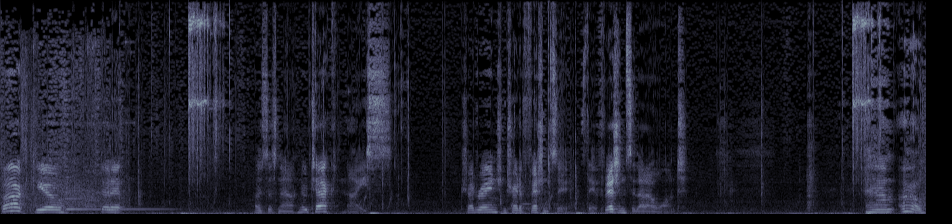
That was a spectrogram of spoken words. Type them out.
Fuck you. Did it. What is this now? New tech? Nice. Trade range and trade efficiency. It's the efficiency that I want. Um, oh,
